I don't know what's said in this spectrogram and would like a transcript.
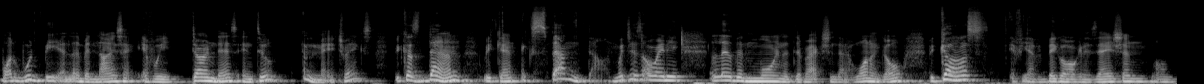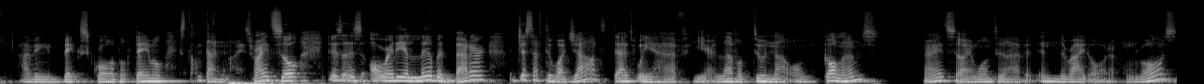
what would be a little bit nicer if we turn this into a matrix, because then we can expand down, which is already a little bit more in the direction that I want to go. Because if you have a big organization, well, having a big scrollable table is not that nice, right? So this is already a little bit better. I just have to watch out that we have here level two now on columns, right? So I want to have it in the right order on rows.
